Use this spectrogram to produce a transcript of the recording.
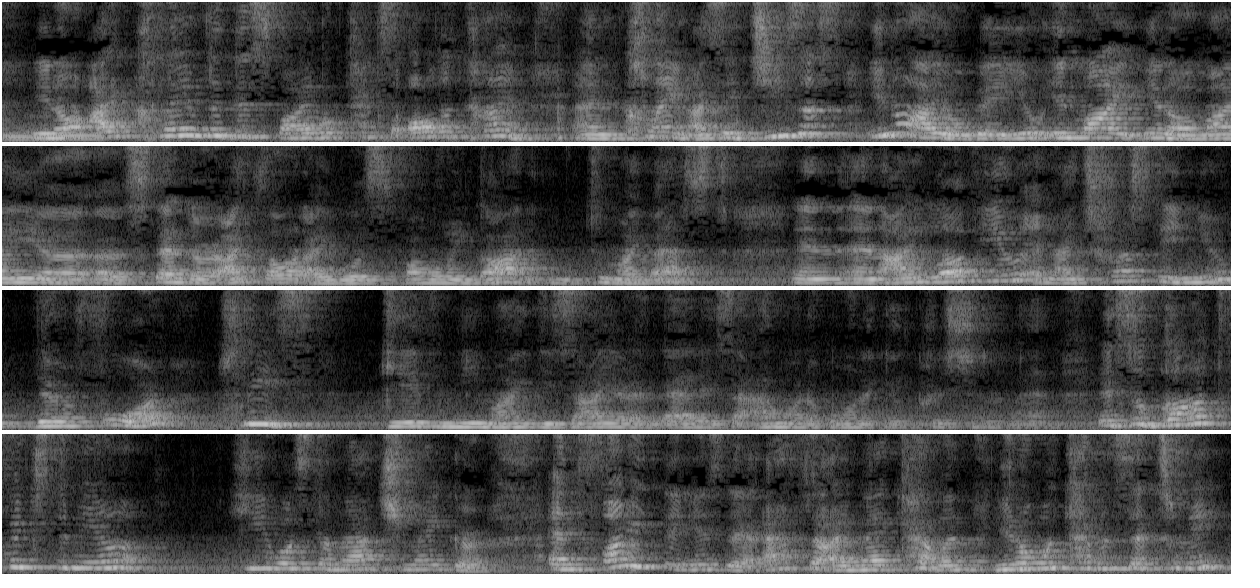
You know, I claim that this Bible text all the time and claim. I say, Jesus, you know, I obey you. In my, you know, my uh, uh, standard, I thought I was following God to my best. And, and I love you and I trust in you. Therefore, please give me my desire, and that is I want a born again Christian man. And so God fixed me up. He was the matchmaker. And funny thing is that after I met Kevin, you know what Kevin said to me?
